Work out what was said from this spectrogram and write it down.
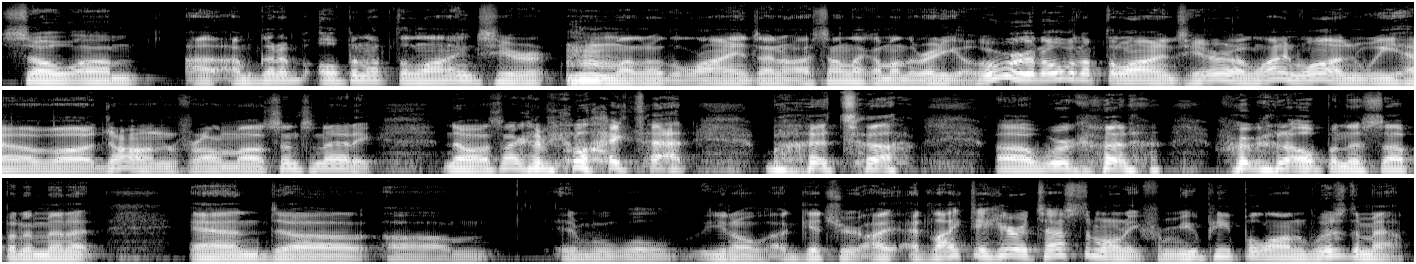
So um, I, am going to open up the lines here. I know the lines. I know I sound like I'm on the radio. We're going to open up the lines here. Uh, line one, we have uh, John from uh, Cincinnati. No, it's not going to be like that. But uh, uh, we're going to we're going to open this up in a minute, and uh, um, and we'll you know get your. I, would like to hear a testimony from you people on Wisdom app.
